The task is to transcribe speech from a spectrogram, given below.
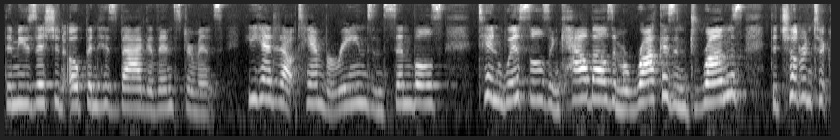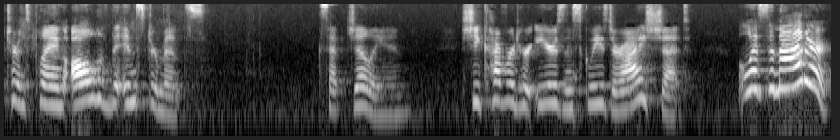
The musician opened his bag of instruments. He handed out tambourines and cymbals, tin whistles and cowbells and maracas and drums. The children took turns playing all of the instruments. Except Jillian. She covered her ears and squeezed her eyes shut. What's the matter?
